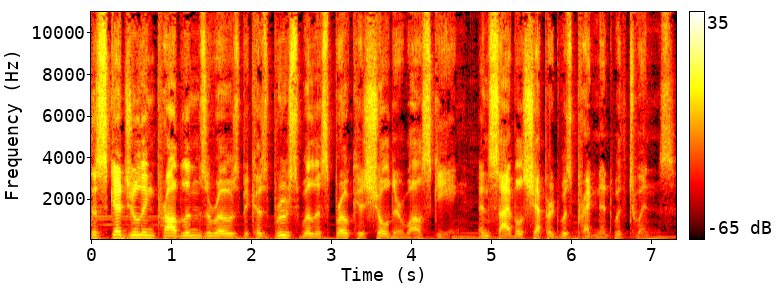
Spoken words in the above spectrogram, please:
The scheduling problems arose because Bruce Willis broke his shoulder while skiing, and Cybill Shepherd was pregnant with twins.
